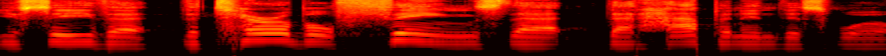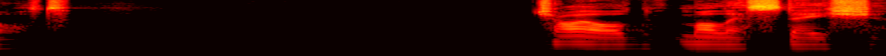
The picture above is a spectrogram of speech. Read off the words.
You see the, the terrible things that, that happen in this world child molestation,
